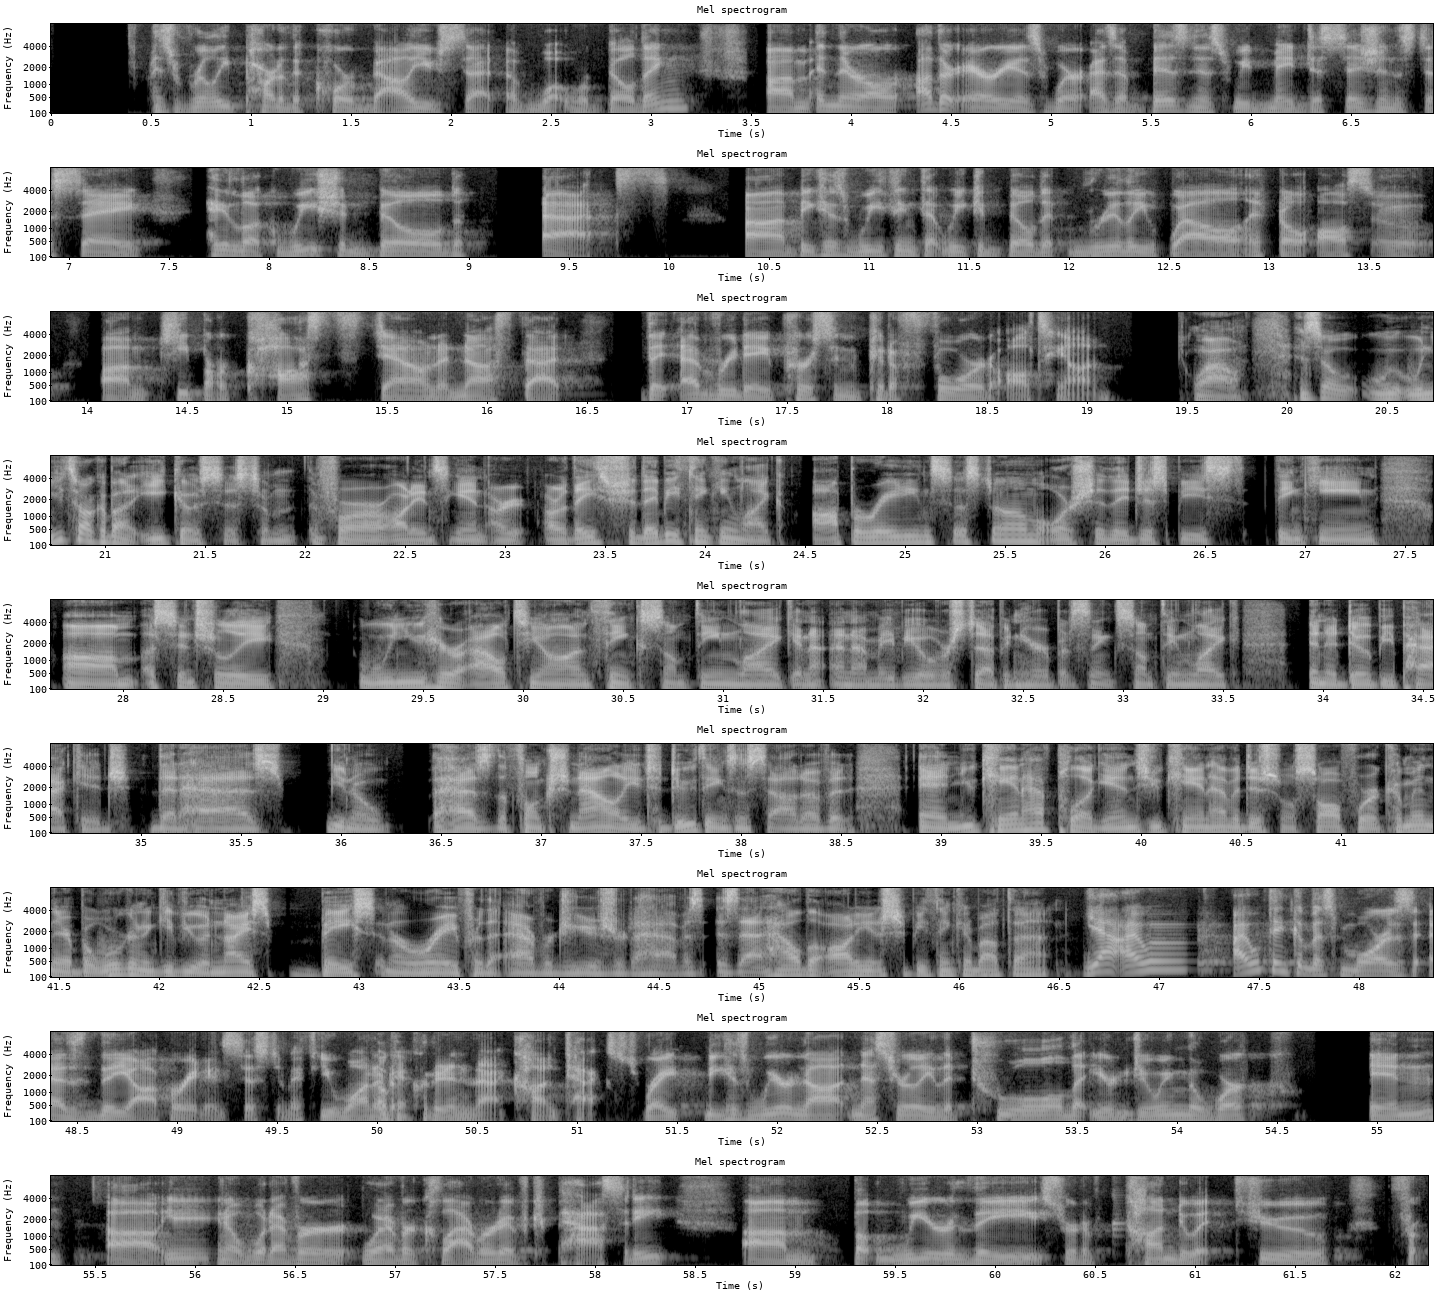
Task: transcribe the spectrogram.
is really part of the core value set of what we're building. Um, and there are other areas where, as a business, we've made decisions to say, hey, look, we should build X uh, because we think that we could build it really well. It'll also um, keep our costs down enough that the everyday person could afford Alteon. Wow. And so w- when you talk about ecosystem for our audience again, are, are they should they be thinking like operating system or should they just be thinking um, essentially when you hear Alteon, think something like, and, and I may be overstepping here, but think something like an Adobe package that has, you know, has the functionality to do things inside of it. And you can have plugins, you can have additional software come in there, but we're going to give you a nice base and array for the average user to have. Is, is that how the audience should be thinking about that? Yeah, I would I would think of us more as, as the operating system if you wanted okay. to put it in that context, right? Because we're not necessarily the tool that you're doing the work in uh, you know whatever whatever collaborative capacity. Um, but we're the sort of conduit to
